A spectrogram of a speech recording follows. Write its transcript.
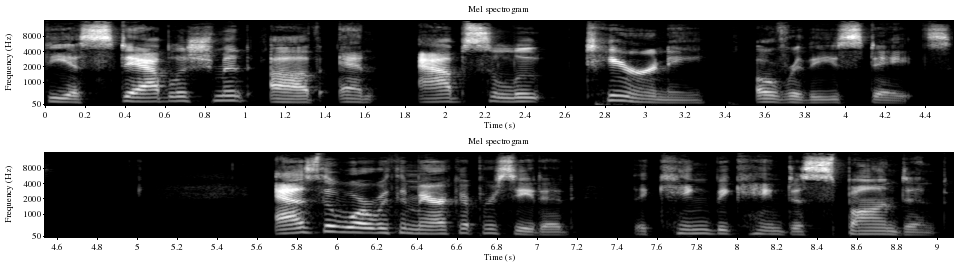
the establishment of an absolute tyranny over these states. As the war with America proceeded, the king became despondent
